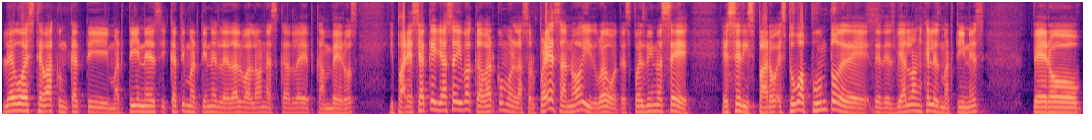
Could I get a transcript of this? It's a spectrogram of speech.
luego este va con Katy Martínez y Katy Martínez le da el balón a Scarlett Camberos y parecía que ya se iba a acabar como la sorpresa, ¿no? Y luego después vino ese, ese disparo. Estuvo a punto de, desviarlo Ángeles Martínez, pero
